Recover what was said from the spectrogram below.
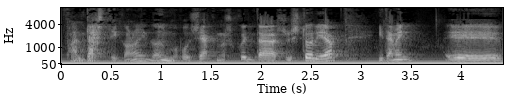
fantástico, ¿no? Y lo mismo, pues Jack nos cuenta su historia y también eh,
